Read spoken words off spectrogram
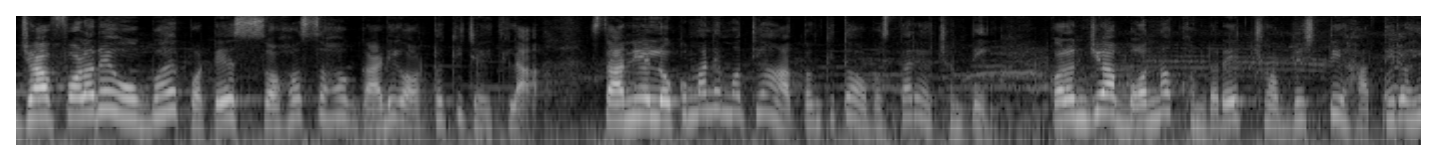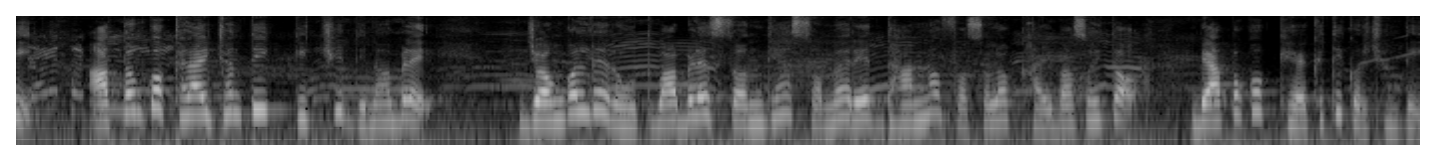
যাফଳରେ ଉଭୟ ପଟେ ଶହ ଶହ ଗାଡ଼ି ଅଟକି ଯାଇଥିଲା। ସ୍ଥାନୀୟ ଲୋକମାନେ ମଧ୍ୟ ଆତଙ୍କିତ ଅବସ୍ଥାରେ ଅଛନ୍ତି। କରଞ୍ଜିଆ ବନଖଣ୍ଡରେ ଛବିଶଟି ହାତୀ ରହି ଆତଙ୍କ ଖେଳାଇଛନ୍ତି କିଛି ଦିନ ବେଳେ। ଜଙ୍ଗଲରେ ରହୁଥିବା ବେଳେ ସନ୍ଧ୍ୟା ସମୟରେ ଧାନ ଫସଲ ଖାଇବା ସହିତ ବ୍ୟାପକ କ୍ଷୟକ୍ଷତି କରିଛନ୍ତି।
